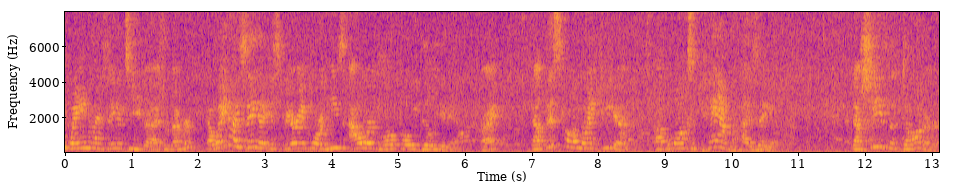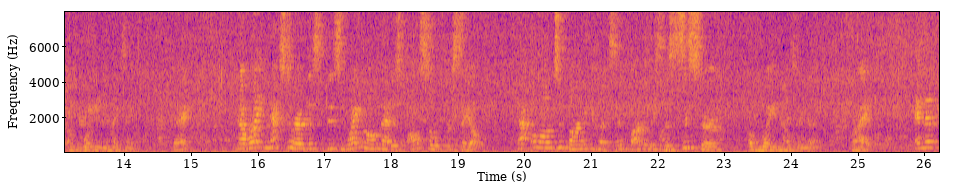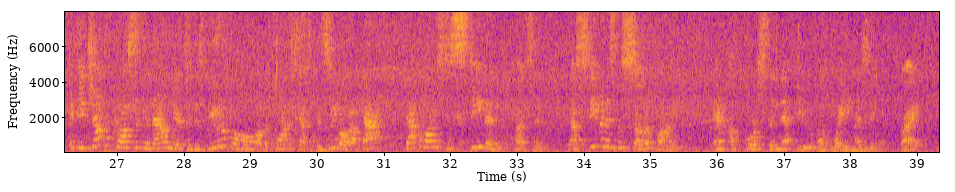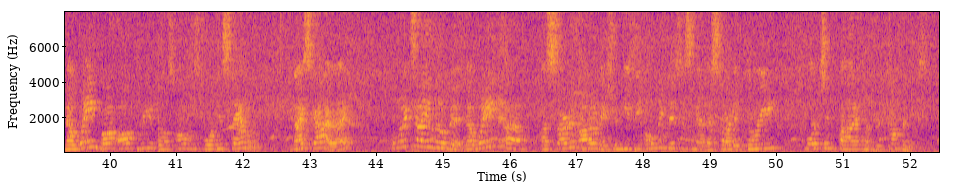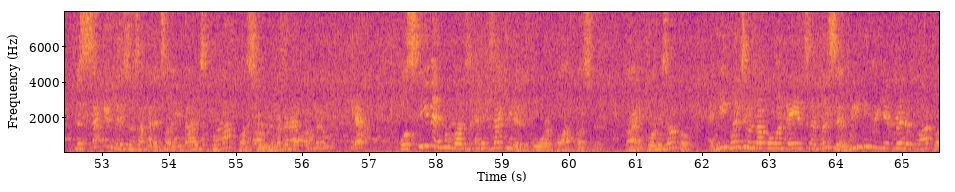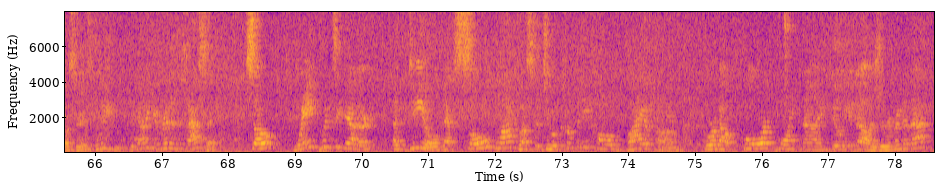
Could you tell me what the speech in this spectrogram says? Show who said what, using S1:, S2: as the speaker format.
S1: Wayne Huizenga to you guys, remember? Now, Wayne Huizenga is very important. He's our local billionaire, right? Now, this home right here uh, belongs to Pam Huizenga. Now, she is the daughter of Wayne Huizenga, okay? Now, right next to her, this, this white home that is also for sale, that belongs to Bonnie Hudson. Bonnie is the sister of Wayne Huizenga, right? And then if you jump across the canal here to this beautiful home on the corner, it's got the gazebo out back, that belongs to Stephen Hudson. Now, Stephen is the son of Bonnie, and of course, the nephew of Wayne Huizenga, right? Now, Wayne bought all three of those homes for his family. Nice guy, right? Well, let me tell you a little bit. Now, Wayne uh, uh, started AutoNation. He's the only businessman that started three Fortune 500 companies. The second business I'm going to tell you about is Blockbuster. Oh, remember that company? Yeah. Well, Stephen was an executive for Blockbuster, right, for his uncle. And he went to his uncle one day and said, listen, we need to get rid of Blockbuster. It's bleeding. We got to get rid of this asset. So Wayne put together a deal that sold Blockbuster to a company called Viacom for about $4.9 billion. You remember that?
